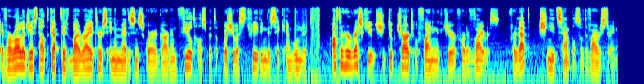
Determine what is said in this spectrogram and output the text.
a virologist held captive by rioters in a Madison Square Garden field hospital, where she was treating the sick and wounded. After her rescue, she took charge of finding a cure for the virus. For that, she needed samples of the virus strain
